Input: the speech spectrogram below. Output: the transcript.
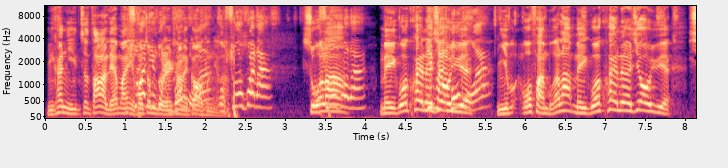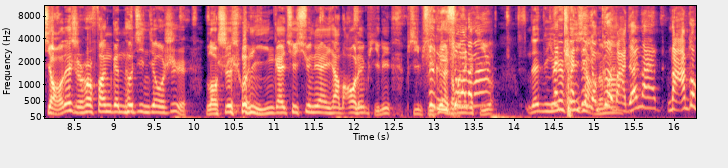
你看你这咱俩连完以后，这么多人上来告诉你我，说过了，说了。美国快乐教育你我反驳了，美国快乐教育，小的时候翻跟头进教室，老师说你应该去训练一下子奥林匹克匹匹是克什么那个体育，那你那肯定有个？把人啊，哪个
